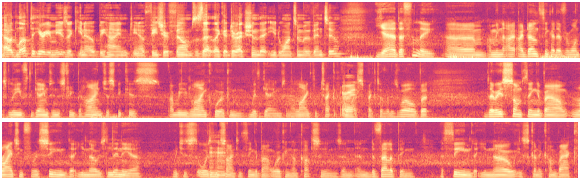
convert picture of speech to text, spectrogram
I would love to hear your music you know behind you know feature films. Is that like a direction that you'd want to move into? Yeah, definitely. Um, I mean, I, I don't think I'd ever want to leave the games industry behind just because I really like working with games and I like the technical Right. aspect of it as well. But there is something about writing for a scene that you know is linear, which is always Mhm. the exciting thing about working on cutscenes and, and developing a theme that you know is going to come back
